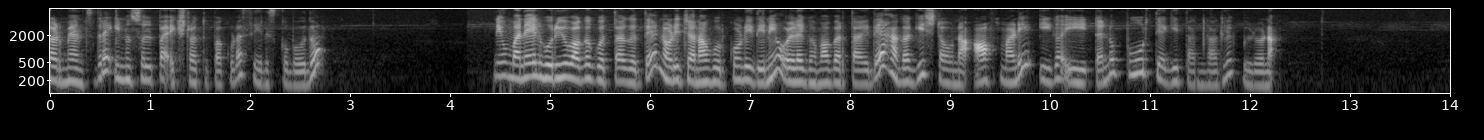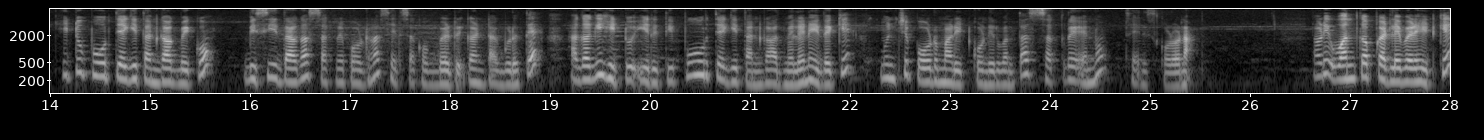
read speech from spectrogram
ಕಡಿಮೆ ಅನಿಸಿದ್ರೆ ಇನ್ನು ಸ್ವಲ್ಪ ಎಕ್ಸ್ಟ್ರಾ ತುಪ್ಪ ಕೂಡ ಸೇರಿಸ್ಕೋಬೋದು. ನೀವು ಮನೆಯಲ್ಲಿ ಹುರಿಯುವಾಗ ಗೊತ್ತಾಗುತ್ತೆ. ನೋಡಿ, ಚೆನ್ನಾಗಿ ಹುರ್ಕೊಂಡಿದ್ದೀನಿ. ಒಳ್ಳೆ ಘಮ ಬರ್ತಾ ಇದೆ. ಹಾಗಾಗಿ ಸ್ಟವ್ನ ಆಫ್ ಮಾಡಿ ಈಗ ಈ ಹಿಟ್ಟನ್ನು ಪೂರ್ತಿಯಾಗಿ ತಣ್ಣಗಾಗ್ಲಿಕ್ಕೆ ಬಿಡೋಣ. ಹಿಟ್ಟು ಪೂರ್ತಿಯಾಗಿ ತಣ್ಣಗಾಗಬೇಕು. ಬಿಸಿ ಇದ್ದಾಗ ಸಕ್ಕರೆ ಪೌಡ್ರನ್ನ ಸೇರ್ಸಕ್ಕೆ ಹೋಗಬೇಡ್ರಿ, ಗಂಟಾಗಿಬಿಡುತ್ತೆ. ಹಾಗಾಗಿ ಹಿಟ್ಟು ಈ ರೀತಿ ಪೂರ್ತಿಯಾಗಿ ತಣ್ಣಗಾದ್ಮೇಲೆ ಇದಕ್ಕೆ ಮುಂಚೆ ಪೌಡ್ರ್ ಮಾಡಿ ಇಟ್ಕೊಂಡಿರುವಂಥ ಸಕ್ಕರೆಯನ್ನು ಸೇರಿಸ್ಕೊಳ್ಳೋಣ. ನೋಡಿ, ಒಂದು ಕಪ್ ಕಡಲೆಬೇಳೆ ಹಿಟ್ಟಿಗೆ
